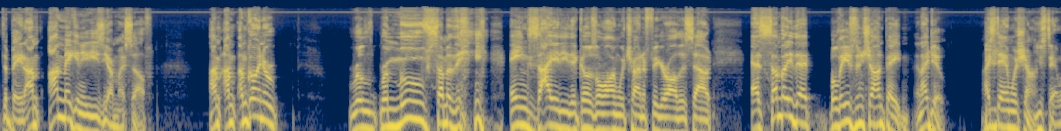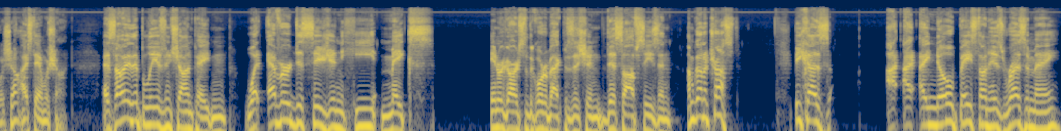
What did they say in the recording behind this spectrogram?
debate, I'm I'm making it easy on myself. I'm I'm, I'm going to re- remove some of the anxiety that goes along with trying to figure all this out. As somebody that believes in Sean Payton, and I do, I stand with Sean. You stand with Sean. I stand with Sean. As somebody that believes in Sean Payton, whatever decision he makes in regards to the quarterback position this offseason, I'm going to trust. Because I, I, I know based on his resume,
